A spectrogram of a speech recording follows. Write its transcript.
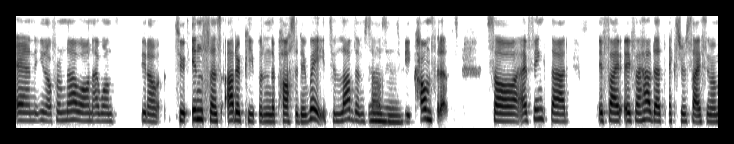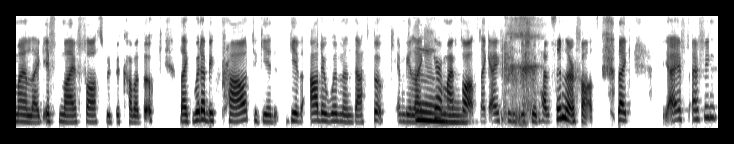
And you know, from now on, I want you know to influence other people in a positive way, to love themselves, mm. and to mm. be confident. So I think that if I if I have that exercise in my mind, like if my thoughts would become a book, like would I be proud to give give other women that book and be like, mm. here are my mm. thoughts. Like I think you should have similar thoughts. Like I, I think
